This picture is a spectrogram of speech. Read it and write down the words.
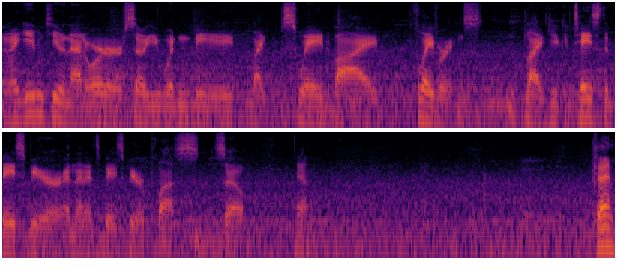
And I gave them to you in that order so you wouldn't be like swayed by flavorings. Like you could taste the base beer and then it's base beer plus. So, yeah. Okay.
